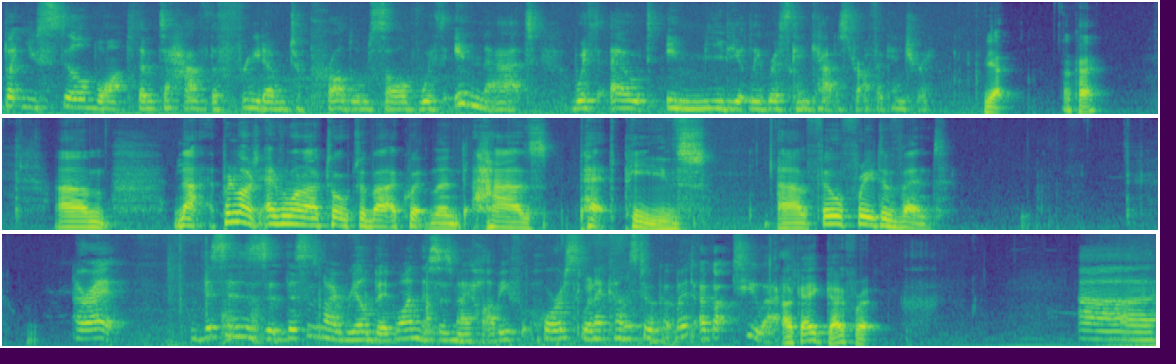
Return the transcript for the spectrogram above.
but you still want them to have the freedom to problem solve within that without immediately risking catastrophic injury. Yep. Okay. Um, now, pretty much everyone I've talked to about equipment has pet peeves. Uh, feel free to vent. All right. This is this is my real big one. This is my hobby horse when it comes to equipment. I've got two actually. Okay, go for it. Uh,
